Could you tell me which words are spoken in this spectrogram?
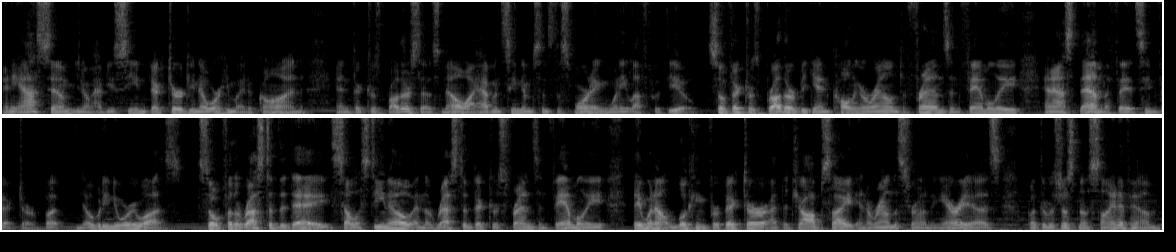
and he asks him, you know, have you seen Victor? Do you know where he might have gone? And Victor's brother says, no, I haven't seen him since this morning when he left with you. So Victor's brother began calling around around to friends and family and asked them if they had seen Victor, but nobody knew where he was. So for the rest of the day, Celestino and the rest of Victor's friends and family, they went out looking for Victor at the job site and around the surrounding areas, but there was just no sign of him.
